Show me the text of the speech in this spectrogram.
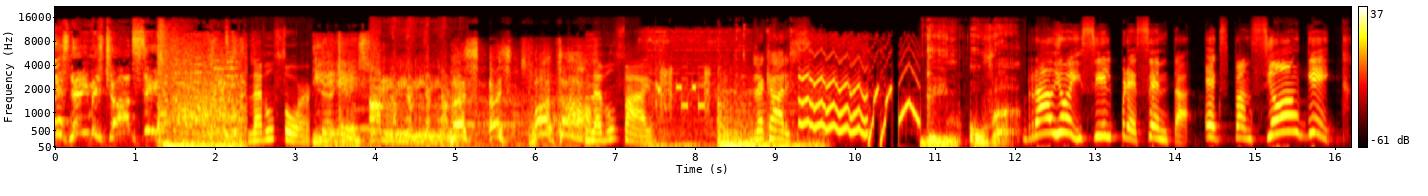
His name is John C. Level 4. This is Sparta! Level 5. Dracaris. Game over. Radio Isil presenta Expansión Geek.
